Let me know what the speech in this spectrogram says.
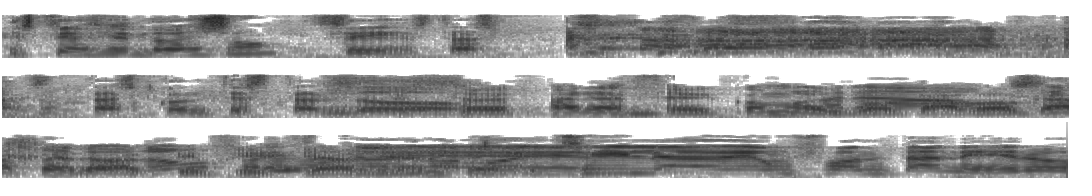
¿Estoy haciendo eso? Sí, estás. estás contestando. Esto parece como el Para boca a boca, oxígeno, pero ¿no? Como artificialmente. mochila de un fontanero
